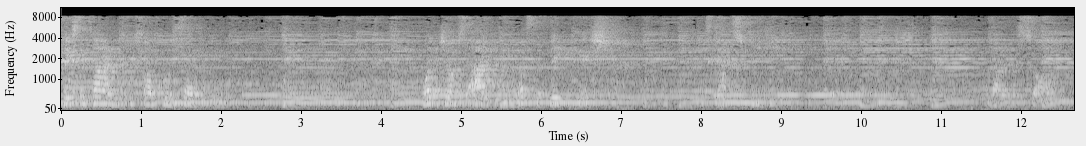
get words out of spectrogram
Take some time, read through Psalm 27 again. What jumps out at you? What's the big picture? What's God speaking about this song?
